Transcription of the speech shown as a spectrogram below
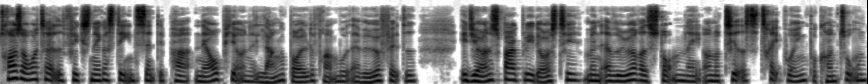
Trods overtallet fik Snækkersten sendt et par nervepirrende lange bolde frem mod Avedørefeltet. Et hjørnespark blev det også til, men Avedøre red stormen af og noterede sig tre point på kontoen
